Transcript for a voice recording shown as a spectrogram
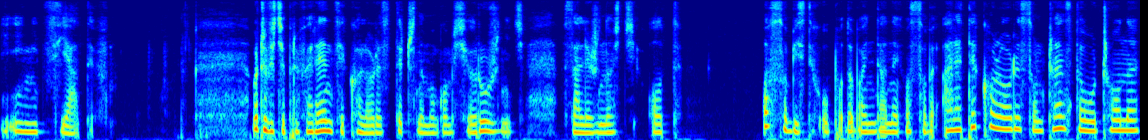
i inicjatyw. Oczywiście preferencje kolorystyczne mogą się różnić w zależności od osobistych upodobań danej osoby, ale te kolory są często łączone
